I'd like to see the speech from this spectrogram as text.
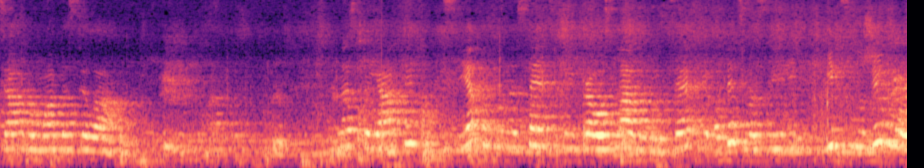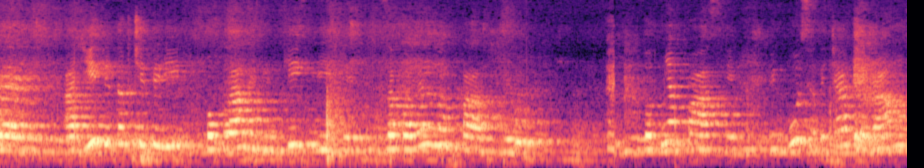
вся громада села. Настоятель Свято-Вознесенської православної церкви отець Василій відслужив молебень, а діти та вчителі поклали вінки й квіти, запалили лампадки. До Дня Пасхи відбувся дитячий ранок,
